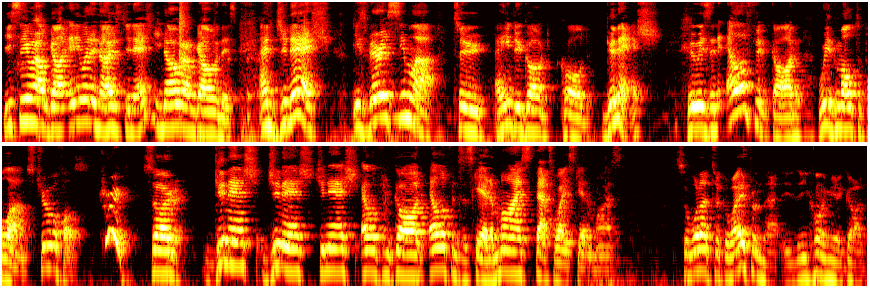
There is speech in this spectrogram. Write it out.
You see where I'm going? Anyone who knows Janesh, you know where I'm going with this. And Janesh is very similar to a Hindu god called Ganesh, who is an elephant god with multiple arms. True or false? True. So Ganesh, Janesh, Janesh, elephant god. Elephants are scared of mice. That's why he's scared of mice. So what I took away from that is, are you calling me a god?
